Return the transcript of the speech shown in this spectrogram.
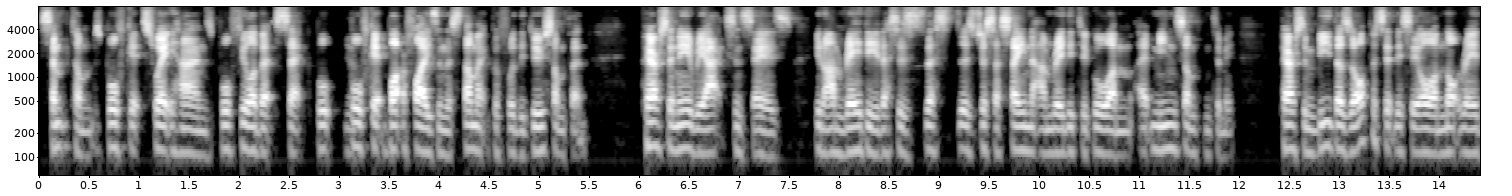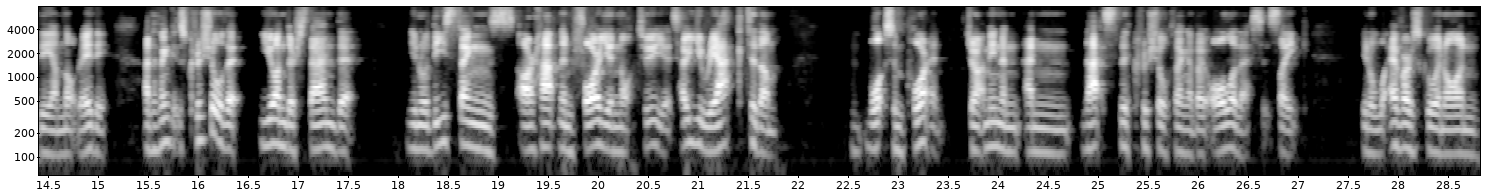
symptoms, both get sweaty hands, both feel a bit sick, both Yeah. both get butterflies in the stomach before they do something. Person A reacts and says, you know, I'm ready. This is this is just a sign that I'm ready to go. I'm it means something to me. Person B does the opposite. They say, Oh, I'm not ready, I'm not ready. And I think it's crucial that you understand that, you know, these things are happening for you, not to you. It's how you react to them, what's important. Do you know what I mean? And and that's the crucial thing about all of this. It's like, you know, whatever's going on,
